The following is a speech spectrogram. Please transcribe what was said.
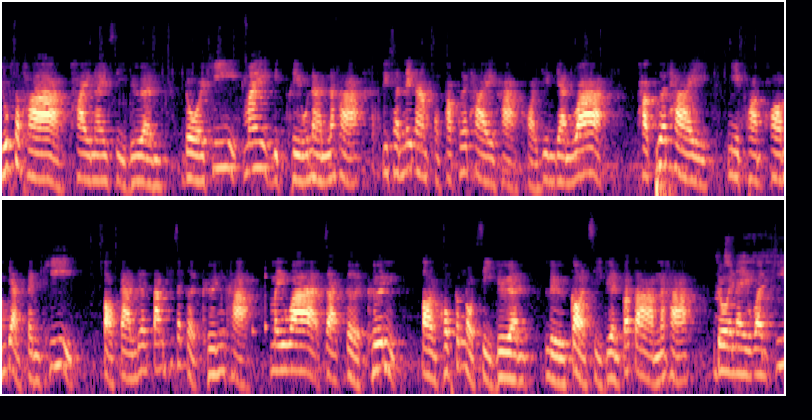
ยุบสภาภายใน 4 เดือน โดยที่ไม่บิดพลิ้วนั้นนะคะ ดิฉันในนามของพรรคเพื่อไทยค่ะ ขอยืนยันว่า พรรคเพื่อไทยมีความพร้อมอย่างเต็มที่ต่อการเลือกตั้งที่จะเกิดขึ้นค่ะ ไม่ว่าจะเกิดขึ้นตอนครบกำหนด 4 เดือน หรือก่อน 4 เดือนก็ตามนะคะ โดยในวันที่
